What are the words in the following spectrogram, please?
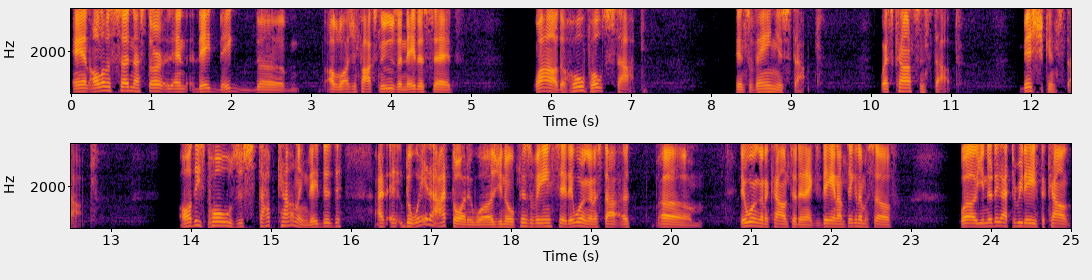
And all of a sudden, I started, and they, they, the, I was watching Fox News, and they just said, wow, the whole vote stopped. Pennsylvania stopped. Wisconsin stopped. Michigan stopped. All these polls just stopped counting. They did. The way that I thought it was, you know, Pennsylvania said they weren't going to stop. Uh, um, they weren't going to count until the next day. And I'm thinking to myself, well, you know, they got three days to count.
